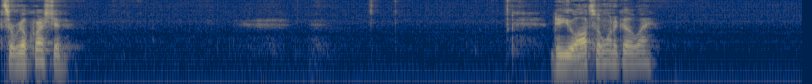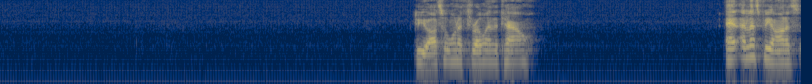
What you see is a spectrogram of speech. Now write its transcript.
It's a real question. Do you also want to go away? Do you also want to throw in the towel? And, and let's be honest,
